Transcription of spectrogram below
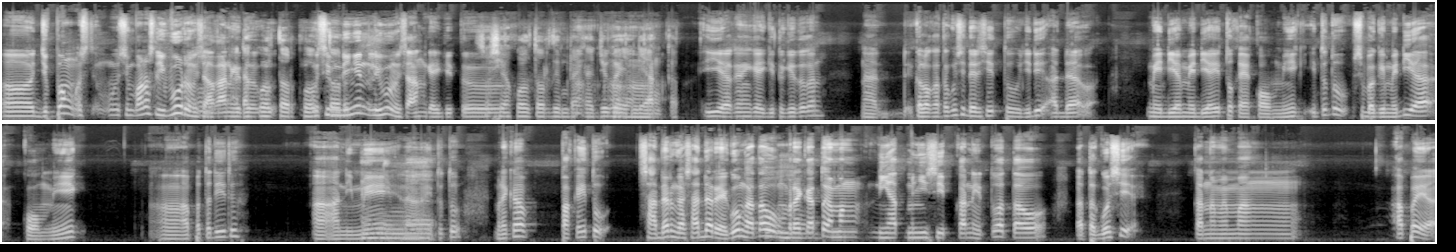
eh, Jepang mus- musim panas libur misalkan ada gitu kultur-kultur. musim dingin libur misalkan kayak gitu Sosiokultur di mereka juga yang Heeh. diangkat Iya kan kayak gitu-gitu kan. Nah, kalau kata gue sih dari situ. Jadi ada media-media itu kayak komik, itu tuh sebagai media komik eh, apa tadi itu? Ah, anime. Anime. Nah, itu tuh mereka pakai itu sadar nggak sadar ya? Gue nggak tahu Mm. mereka tuh emang niat menyisipkan itu atau kata gue sih karena memang apa ya?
